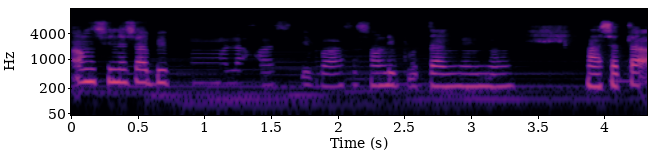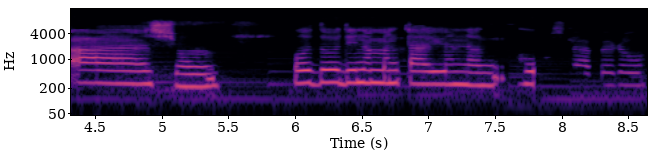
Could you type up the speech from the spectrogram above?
ang sinasabi pong malakas, 'di ba, sa sanglibutan yun yung nasa taas, yung although din naman tayo naghusga pero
